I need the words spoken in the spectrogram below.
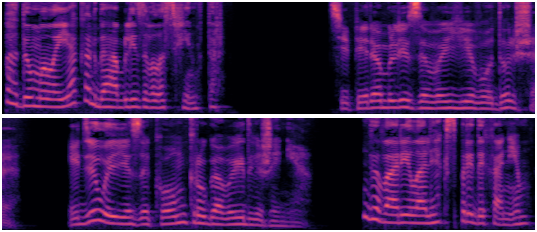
подумала я, когда облизывала сфинктер. Теперь облизывай его дольше и делай языком круговые движения», — говорил Олег с придыханием.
